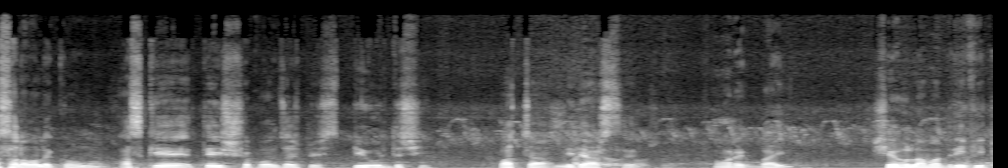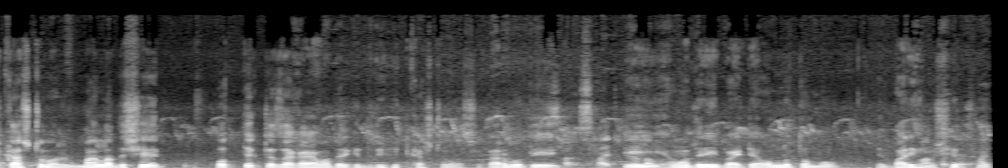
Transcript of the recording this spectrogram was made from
আসসালামু আলাইকুম। আজকে তেইশশো পঞ্চাশ পিস পিওর দেশি বাচ্চা নিতে আসছে আমার এক ভাই। সে হলো আমাদের রিপিট কাস্টমার বাংলাদেশের প্রত্যেকটা জায়গায় আমাদের কিন্তু রিপিট কাস্টমার আছে। তার মধ্যে এই আমাদের এই বাড়িটা অন্যতম। বাড়ি হলো শেরপুর।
